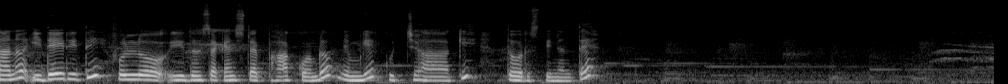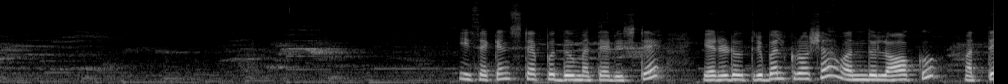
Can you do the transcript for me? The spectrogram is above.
ನಾನು ಇದೇ ರೀತಿ ಫುಲ್ಲು ಇದು ಸೆಕೆಂಡ್ ಸ್ಟೆಪ್ ಹಾಕ್ಕೊಂಡು ನಿಮಗೆ ಕುಚ್ಚು ಹಾಕಿ ತೋರಿಸ್ತೀನಂತೆ. ಈ ಸೆಕೆಂಡ್ ಸ್ಟೆಪ್ಪದ್ದು ಮೆಥಡ್ ಇಷ್ಟೇ. ಎರಡು ತ್ರಿಬಲ್ ಕ್ರೋಶ ಒಂದು ಲಾಕು ಮತ್ತು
